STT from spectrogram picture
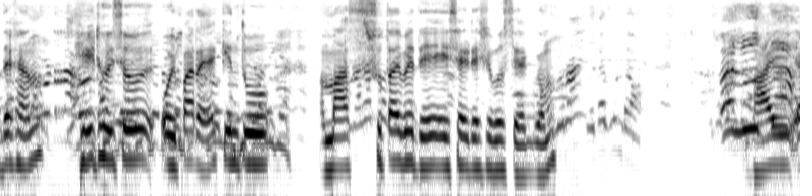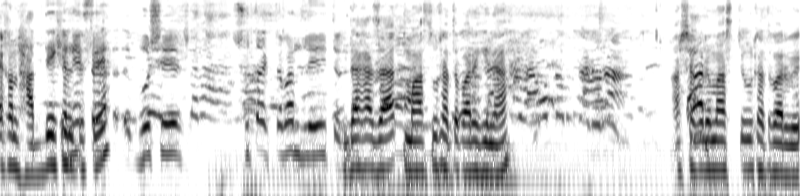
দেখেন হিট হয়েছে ওই পারে কিন্তু মাছ সুতায় বেঁধে এই সাইডে এসে বসছে একদম। ভাই এখন হাত দিয়ে খেলতেছে। বসে সুতা একটা বাঁধলেই তো দেখা যাক মাছ উঠাতে পারে কিনা। আশা করি মাছটি উঠাতে পারবে।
